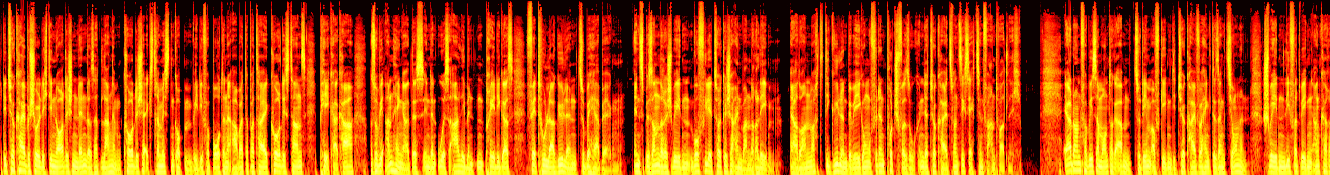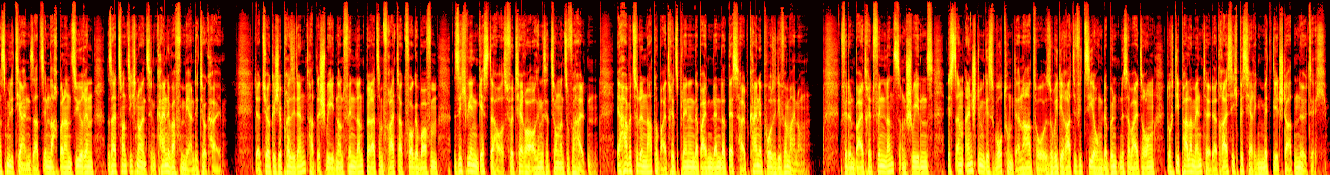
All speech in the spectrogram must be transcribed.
Die Türkei beschuldigt die nordischen Länder seit langem, kurdische Extremistengruppen wie die verbotene Arbeiterpartei Kurdistans PKK sowie Anhänger des in den USA lebenden Predigers Fethullah Gülen zu beherbergen. Insbesondere Schweden, wo viele türkische Einwanderer leben. Erdogan macht die Gülen-Bewegung für den Putschversuch in der Türkei 2016 verantwortlich. Erdogan verwies am Montagabend zudem auf gegen die Türkei verhängte Sanktionen. Schweden liefert wegen Ankaras Militäreinsatz im Nachbarland Syrien seit 2019 keine Waffen mehr an die Türkei. Der türkische Präsident hatte Schweden und Finnland bereits am Freitag vorgeworfen, sich wie ein Gästehaus für Terrororganisationen zu verhalten. Er habe zu den NATO-Beitrittsplänen der beiden Länder deshalb keine positive Meinung. Für den Beitritt Finnlands und Schwedens ist ein einstimmiges Votum der NATO sowie die Ratifizierung der Bündniserweiterung durch die Parlamente der 30 bisherigen Mitgliedstaaten nötig.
